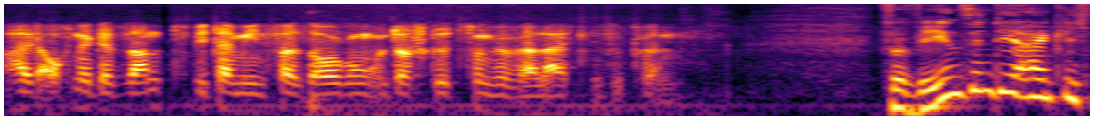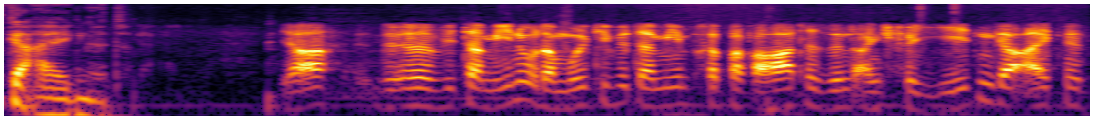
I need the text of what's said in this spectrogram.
halt auch eine Gesamtvitaminversorgung, Unterstützung gewährleisten zu können. Für wen sind die eigentlich geeignet? Ja, äh, Vitamine oder Multivitaminpräparate sind eigentlich für jeden geeignet,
